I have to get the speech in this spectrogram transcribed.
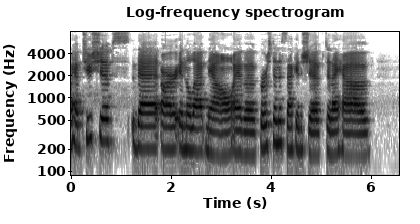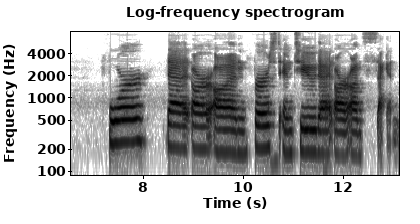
I have two shifts that are in the lab now. I have a first and a second shift and I have four that are on first and two that are on second.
